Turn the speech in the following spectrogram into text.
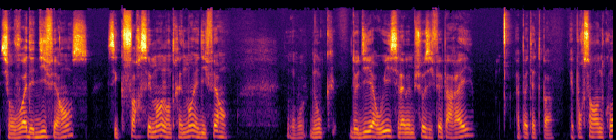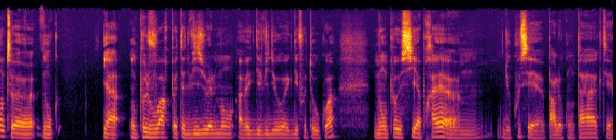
si on voit des différences, c'est que forcément l'entraînement est différent. Donc, de dire oui, c'est la même chose, il fait pareil, bah, peut-être pas. Et pour s'en rendre compte, euh, donc, y a, on peut le voir peut-être visuellement avec des vidéos, avec des photos ou quoi, mais on peut aussi après, euh, du coup, c'est par le contact. Et,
